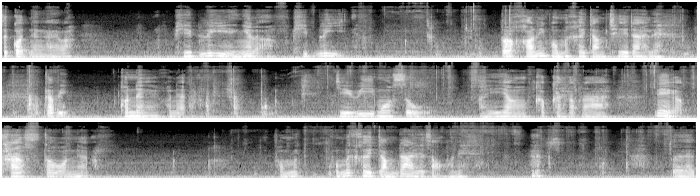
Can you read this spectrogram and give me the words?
สะกดยังไงวะพีบลี่อย่างเงี้ยเหรอพีบลี่ตัวละครนี้ผมไม่เคยจำชื่อได้เลย กับอีกคนหนึ่งคนเนี้ยจีวีโมสุอันนี้ยังขับคายขับลานี่กับทาวสโตนเนี่ย ผมไม่ผมไม่เคยจำได้เลยสองคนนี้แปด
